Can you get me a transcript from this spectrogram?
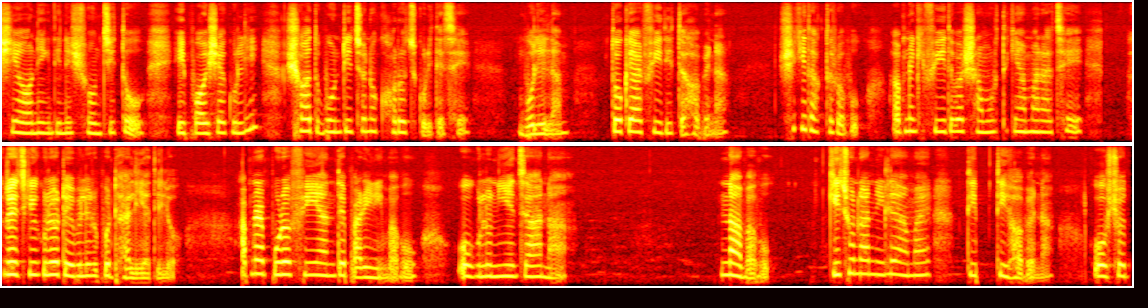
সে অনেক দিনের সঞ্চিত। এই পয়সাগুলি সৎ বোনটির জন্য খরচ করিতেছে। বলিলাম, তোকে আর ফি দিতে হবে না। সে কি ডাক্তারবাবু? আপনাকে ফি দেওয়ার সামর্থ্য কি আমার আছে? রেজকিগুলো টেবিলের উপর ঢালিয়া দিল। আপনার পুরো ফি আনতে পারিনি বাবু। ওগুলো নিয়ে যা না। না বাবু, কিছু না নিলে আমার তৃপ্তি হবে না। ঔষধ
